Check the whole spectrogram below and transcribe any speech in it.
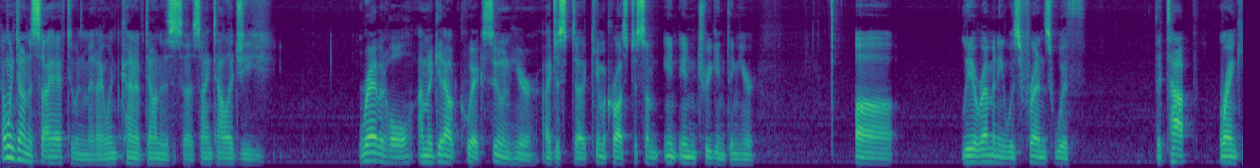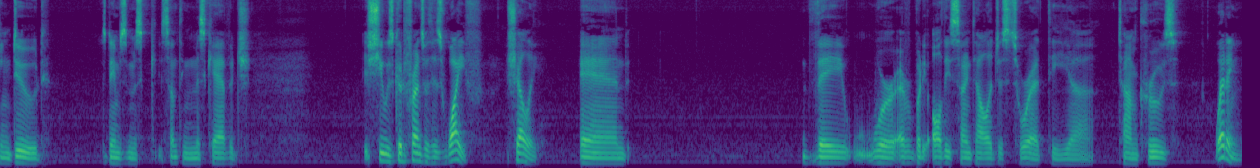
I went down to, I have to admit, I went kind of down to this uh, Scientology rabbit hole. I'm going to get out quick soon here. I just uh, came across just some in- intriguing thing here. Uh, Leah Remini was friends with the top ranking dude his name's Miss, something Miscavige. She was good friends with his wife, Shelley, and they were everybody. All these Scientologists were at the uh, Tom Cruise wedding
